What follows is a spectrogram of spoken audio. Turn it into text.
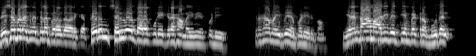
ரிஷப லக்னத்துல பிறந்தவருக்கு பெரும் செல்வம் தரக்கூடிய கிரக அமைவு எப்படி? கிரக அமைப்பு எப்படி இருக்கும்? இரண்டாம் ஆதிபத்தியம் பெற்ற புதன்.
